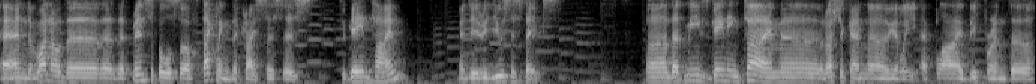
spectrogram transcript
And one of the, the, the principles of tackling the crisis is to gain time and to reduce the stakes. Uh, that means gaining time, uh, Russia can uh, really apply different uh,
